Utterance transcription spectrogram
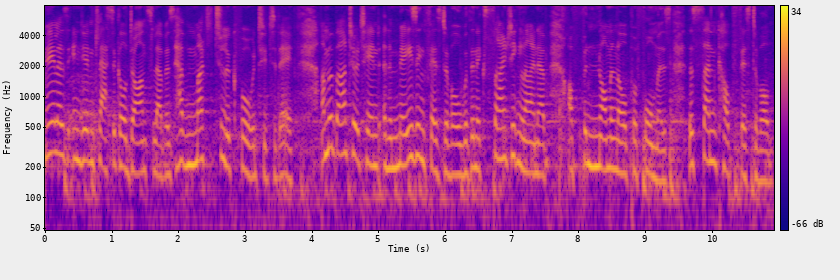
Mela's Indian classical dance lovers have much to look forward to today. I'm about to attend an amazing festival with an exciting lineup of phenomenal performers, the Sankalp Festival.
